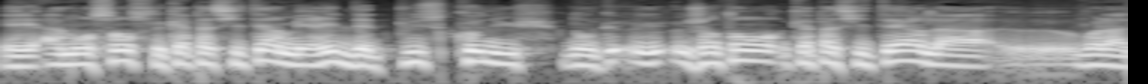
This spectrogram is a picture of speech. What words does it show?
Et à mon sens, le capacitaire mérite d'être plus connu. Donc euh, j'entends capacitaire, là, euh, voilà,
